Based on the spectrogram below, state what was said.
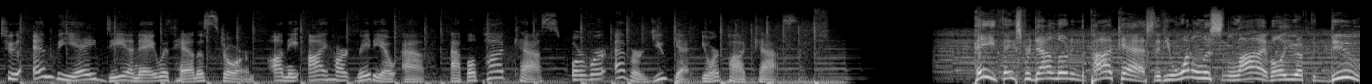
to NBA DNA with Hannah Storm on the iHeartRadio app, Apple Podcasts, or wherever you get your podcasts. Hey, thanks for downloading the podcast. If you want to listen live, all you have to do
